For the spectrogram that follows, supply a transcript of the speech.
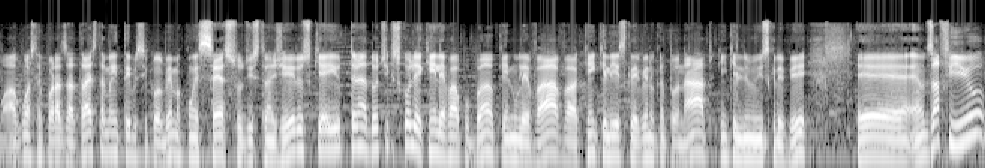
algumas temporadas atrás, também teve esse problema com excesso de estrangeiros, que aí o treinador tinha que escolher quem levava para o banco, quem não levava, quem que ele ia escrever no campeonato, quem que ele não ia escrever. É, é um desafio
